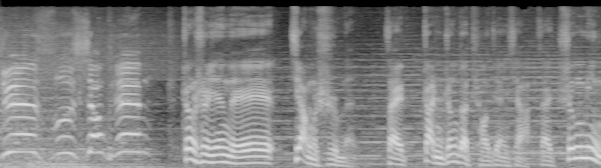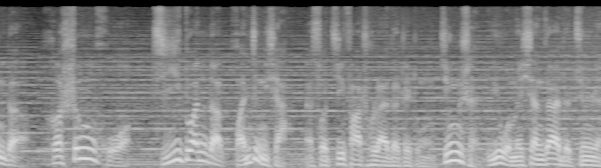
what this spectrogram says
决死相拼。正是因为将士们在战争的条件下，在生命的和生活极端的环境下所激发出来的这种精神，与我们现在的军人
